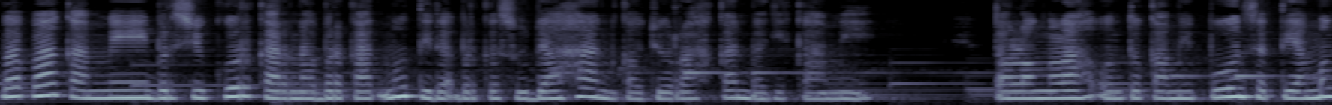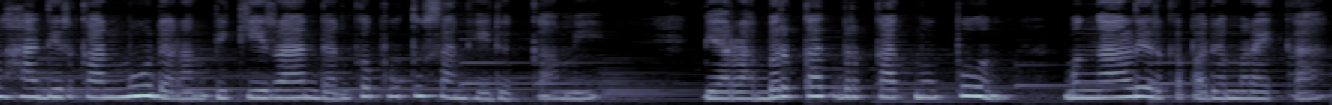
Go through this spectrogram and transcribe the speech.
Bapa kami bersyukur karena berkatmu tidak berkesudahan kau curahkan bagi kami. Tolonglah untuk kami pun setia menghadirkanmu dalam pikiran dan keputusan hidup kami. Biarlah berkat-berkatmu pun mengalir kepada mereka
